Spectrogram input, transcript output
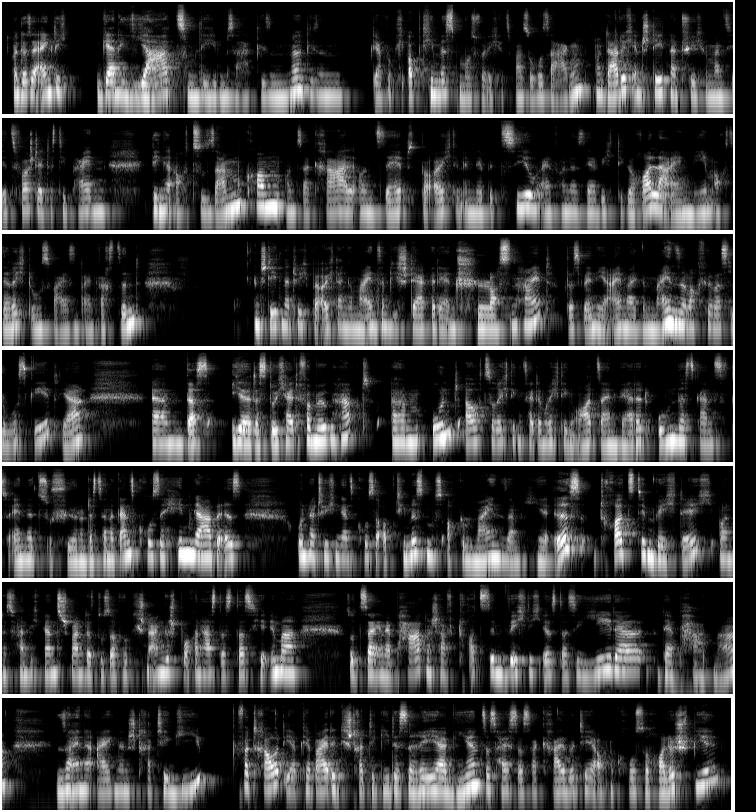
Und dass er eigentlich gerne Ja zum Leben sagt, diesen, ne, diesen, ja, wirklich Optimismus, würde ich jetzt mal so sagen. Und dadurch entsteht natürlich, wenn man sich jetzt vorstellt, dass die beiden Dinge auch zusammenkommen und sakral und selbst bei euch dann in der Beziehung einfach eine sehr wichtige Rolle einnehmen, auch sehr richtungsweisend einfach sind entsteht natürlich bei euch dann gemeinsam die Stärke der Entschlossenheit, dass wenn ihr einmal gemeinsam auch für was losgeht, ja, ähm, dass ihr das Durchhaltevermögen habt ähm, und auch zur richtigen Zeit am richtigen Ort sein werdet, um das Ganze zu Ende zu führen. Und dass da eine ganz große Hingabe ist und natürlich ein ganz großer Optimismus auch gemeinsam hier ist. Trotzdem wichtig, und das fand ich ganz spannend, dass du es auch wirklich schon angesprochen hast, dass das hier immer sozusagen in der Partnerschaft trotzdem wichtig ist, dass jeder der Partner seine eigenen Strategie vertraut. Ihr habt ja beide die Strategie des Reagierens. Das heißt, das Sakral wird hier ja auch eine große Rolle spielen.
